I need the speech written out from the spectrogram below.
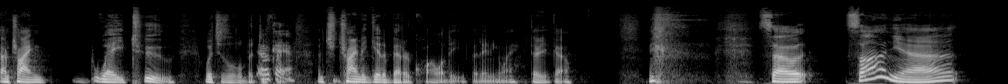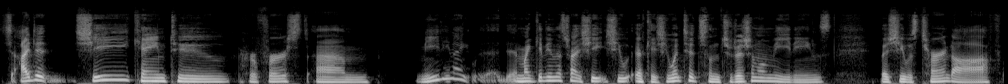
I'm trying way two, which is a little bit different. Okay. I'm trying to get a better quality, but anyway, there you go. so Sonia, I did. She came to her first um, meeting. I am I getting this right? She she okay. She went to some traditional meetings, but she was turned off.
